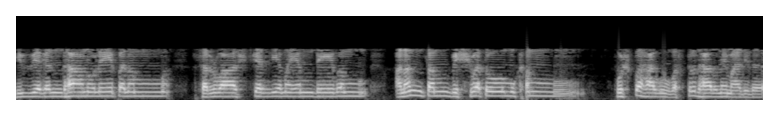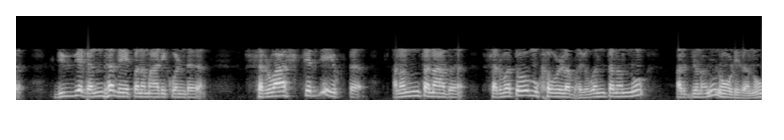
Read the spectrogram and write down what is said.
ದಿವ್ಯಗಂಧಾನುಲೇಪನಂ, ಸರ್ವಾಶ್ಚರ್ಯಮಯಂ ದೇವಂ ಅನಂತಂ ವಿಶ್ವತೋ ಮುಖಂ. ಪುಷ್ಪ ಹಾಗೂ ವಸ್ತ್ರಧಾರಣೆ ಮಾಡಿದ ದಿವ್ಯ ಗಂಧ ಲೇಪನ ಮಾಡಿಕೊಂಡ ಸರ್ವಾಶ್ಚರ್ಯಯುಕ್ತ ಅನಂತನಾದ ಸರ್ವತೋಮುಖವುಳ್ಳ ಭಗವಂತನನ್ನು ಅರ್ಜುನನು ನೋಡಿದನು.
